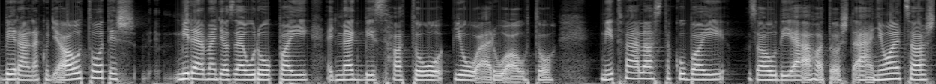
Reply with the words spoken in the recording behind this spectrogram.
bérelnek ugye autót, és mire megy az európai, egy megbízható, jó áru autó. Mit választ a kubai? Az Audi A6-ost, A8-ast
